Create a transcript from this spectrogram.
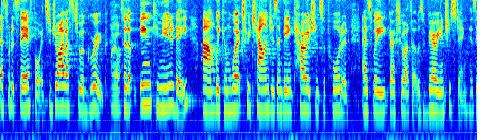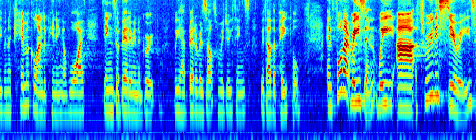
That's what it's there for. It's to drive us to a group yeah. so that in community um, we can work through challenges and be encouraged and supported as we go through it. So it was very interesting. There's even a chemical underpinning of why things are better in a group. We have better results when we do things with other people. And for that reason, we are, through this series,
